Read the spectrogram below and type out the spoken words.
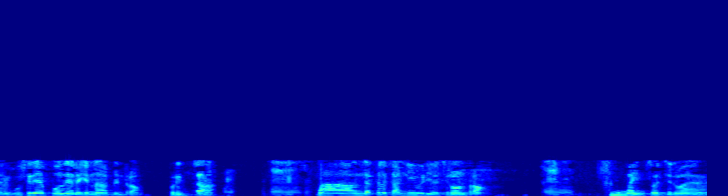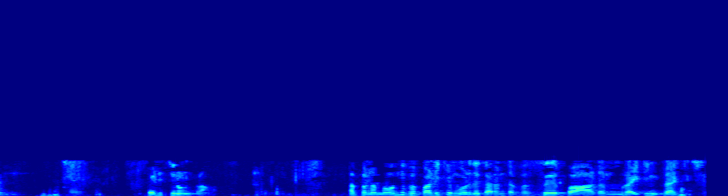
எனக்கு உசிரே போகுது எனக்கு என்ன அப்படின்றான். புரியுதா. நான் அந்த இடத்துல கண்ணி வெடி வச்சிருவோன்றான். ஃப்ரீ மைன்ஸ் வச்சிருவேன். ம். வெடிச்சிரும்ன்றான் அப்ப நம்ம வந்து இப்ப படிக்கும்பொழுது கரண்ட் அஃபேர்ஸ் பாடம் ரைட்டிங் பிராக்டிஸ்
